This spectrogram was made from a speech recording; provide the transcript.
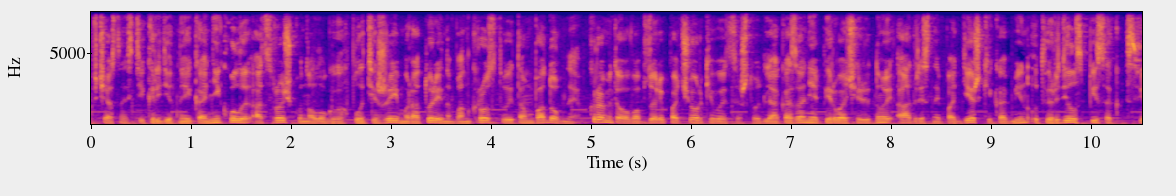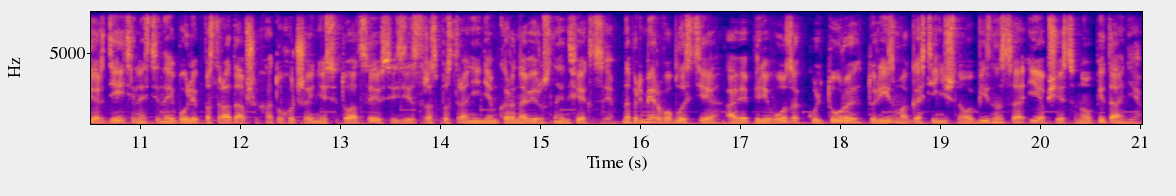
в частности кредитные каникулы, отсрочку налоговых платежей, мораторий на банкротство и тому подобное. Кроме того, в обзоре подчеркивается, что для оказания первоочередной адресной поддержки Кабмин утвердил список сфер деятельности, наиболее пострадавших от ухудшения ситуации в связи с распространением коронавирусной инфекции. Например, в области авиаперевозок, культуры, туризма, гостиничного бизнеса и общественного питания,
